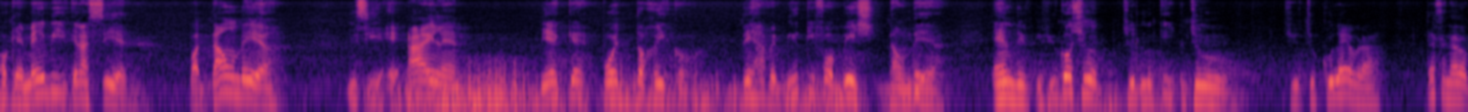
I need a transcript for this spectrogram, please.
okay, maybe you cannot see it. But down there, you see an island, Vieques, Puerto Rico. They have a beautiful beach down there. And if, if you go to to, to to to Culebra, that's another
